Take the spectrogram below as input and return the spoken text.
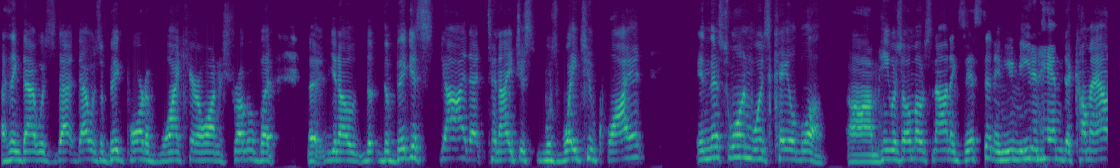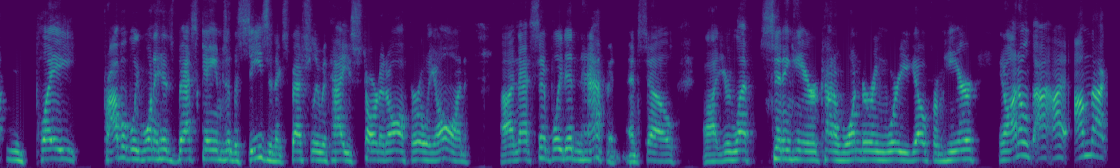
I think that was that that was a big part of why Carolina struggled. But uh, you know, the the biggest guy that tonight just was way too quiet in this one was Caleb Love. Um, he was almost non-existent, and you needed him to come out and play probably one of his best games of the season, especially with how you started off early on. Uh, and that simply didn't happen. And so uh, you're left sitting here kind of wondering where you go from here. You know, I don't, I, I, I'm not,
